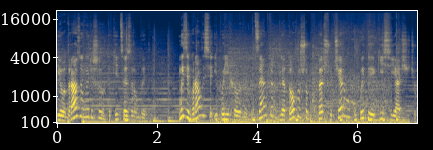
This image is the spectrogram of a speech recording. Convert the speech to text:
і одразу вирішили таки це зробити. Ми зібралися і поїхали в епіцентр для того, щоб в першу чергу купити якийсь ящичок,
